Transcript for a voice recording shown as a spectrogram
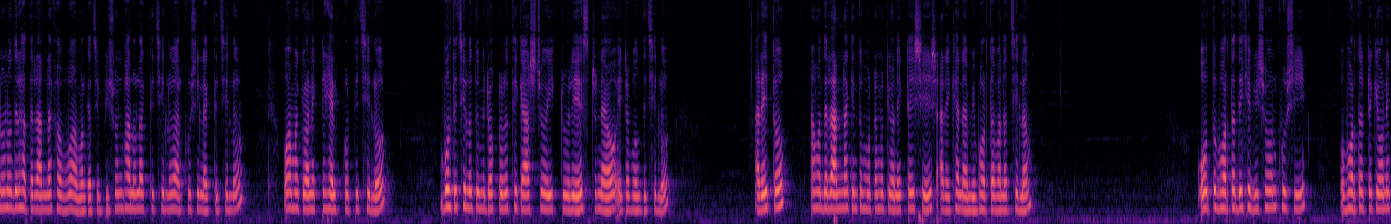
ননদের হাতে রান্না খাব। আমার কাছে ভীষণ ভালো লাগতেছিল আর খুশি লাগতেছিল। ও আমাকে অনেকটা হেল্প করতেছিল। বলতেছিল, তুমি ডক্টরের থেকে আসছো, একটু রেস্ট নাও। এটা বলতেছিল। আর এই তো, আমাদের রান্না কিন্তু মোটামুটি অনেকটাই শেষ। আর এখানে আমি ভর্তা বানাচ্ছিলাম। ও তো ভর্তা দেখে ভীষণ খুশি। ও ভর্তাটাকে অনেক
